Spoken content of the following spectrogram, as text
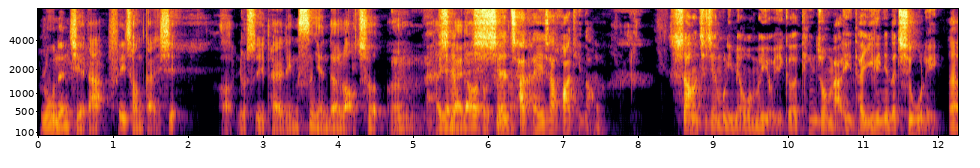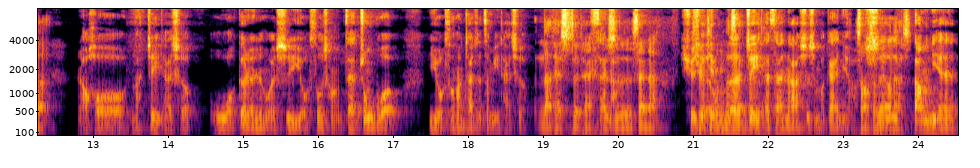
如能解答，非常感谢。啊，又是一台零四年的老车，嗯，他也买的二手车。先岔开一下话题呢。上期节目里面，我们有一个听众买了一台一零年的七五零，嗯，然后那这一台车，我个人认为是有收藏，在中国有收藏价值这么一台车。哪台是这台？塞纳是塞纳。雪铁龙的这一台塞纳是什么概念啊？长什么样的当年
